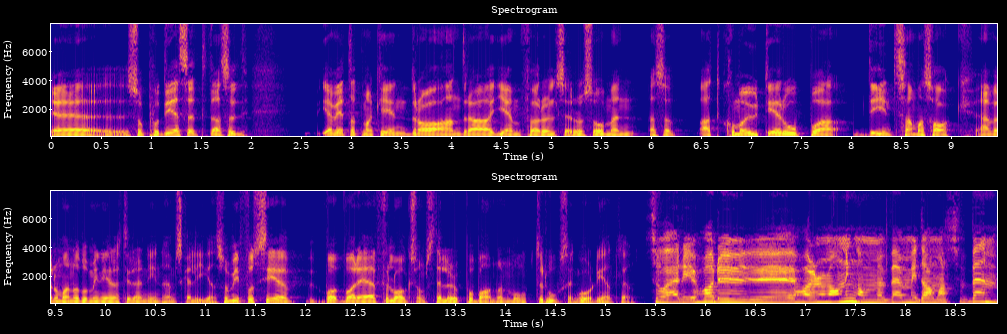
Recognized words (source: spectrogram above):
Eh, så på det sättet, alltså, jag vet att man kan dra andra jämförelser och så, men alltså att komma ut i Europa, det är inte samma sak, även om man har dominerat i den inhemska ligan. Så vi får se vad, vad det är för lag som ställer upp på banan mot Rosengård egentligen. Så är det ju. Har du, eh, har du någon aning om vem i damals, vem,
